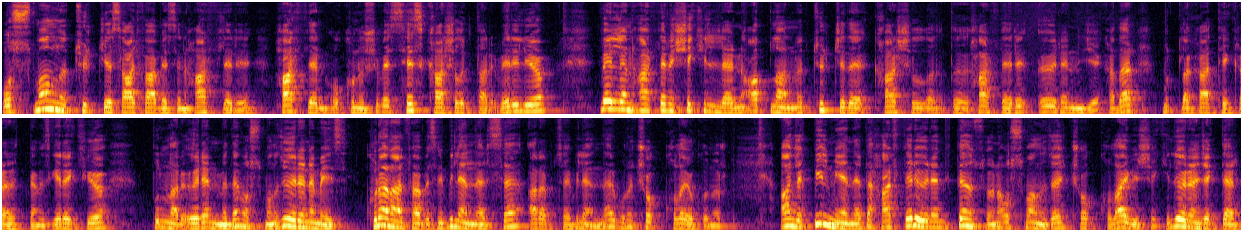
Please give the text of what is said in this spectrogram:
Osmanlı Türkçesi alfabesinin harfleri, harflerin okunuşu ve ses karşılıkları veriliyor. Verilen harflerin şekillerini, adlarını, Türkçe'de karşıladığı harfleri öğreninceye kadar mutlaka tekrar etmemiz gerekiyor. Bunları öğrenmeden Osmanlıca öğrenemeyiz. Kur'an alfabesini bilenler ise Arapça bilenler bunu çok kolay okunur. Ancak bilmeyenler de harfleri öğrendikten sonra Osmanlıcayı çok kolay bir şekilde öğrenecekler.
